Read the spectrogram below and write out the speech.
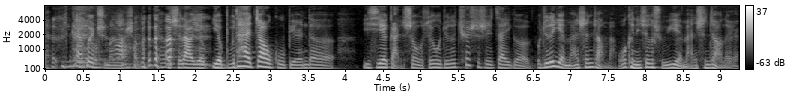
开会迟到什么的，开会迟到也 也不太照顾别人的一些感受，所以我觉得确实是在一个，我觉得野蛮生长吧。我肯定是个属于野蛮生长的人，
